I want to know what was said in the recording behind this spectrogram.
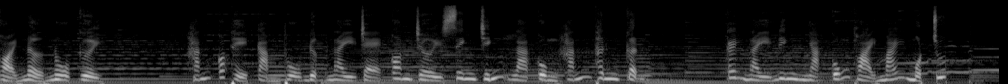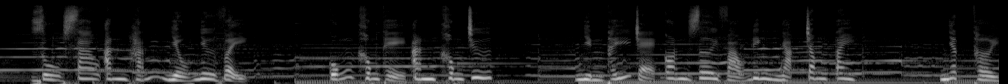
khỏi nở nụ cười. Hắn có thể cảm thụ được này trẻ con trời sinh chính là cùng hắn thân cận. Cái này đinh nhạc cũng thoải mái một chút. Dù sao ăn hắn nhiều như vậy, Cũng không thể ăn không chứ. Nhìn thấy trẻ con rơi vào đinh nhạc trong tay. Nhất thời,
